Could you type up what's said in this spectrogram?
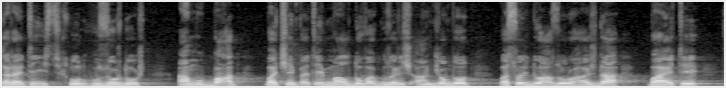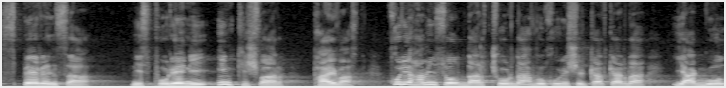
дар ҳайати истиқлол ҳузур дошт. Аммо баъд ба чемпионати молдова гузариш анҷом дод ва соли 2018 ба ҳайати сперенса ниспорени ин кишвар пайваст худи ҳамин сол дар чордаҳ вухӯрӣ ширкат карда як гол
